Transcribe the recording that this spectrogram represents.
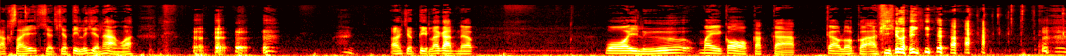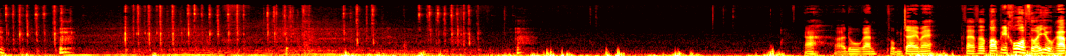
ดักไซส์เขียนเขียนติดหรือเขียนห่างวะอะเขียนติดแล้วกันนะครับวอยหรือไม่ก็กากกากก้าวแล้วก็อาพีอะไรอย่างเงี้ยอะมาดูกันสมใจไหมแต่สต็อปอีโคสวยอยู่ครับ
